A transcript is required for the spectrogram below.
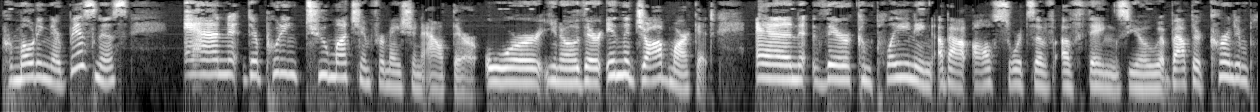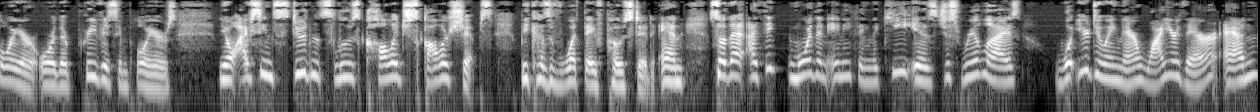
promoting their business and they're putting too much information out there or, you know, they're in the job market and they're complaining about all sorts of, of things, you know, about their current employer or their previous employers. You know, I've seen students lose college scholarships because of what they've posted. And so that I think more than anything, the key is just realize what you're doing there, why you're there, and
